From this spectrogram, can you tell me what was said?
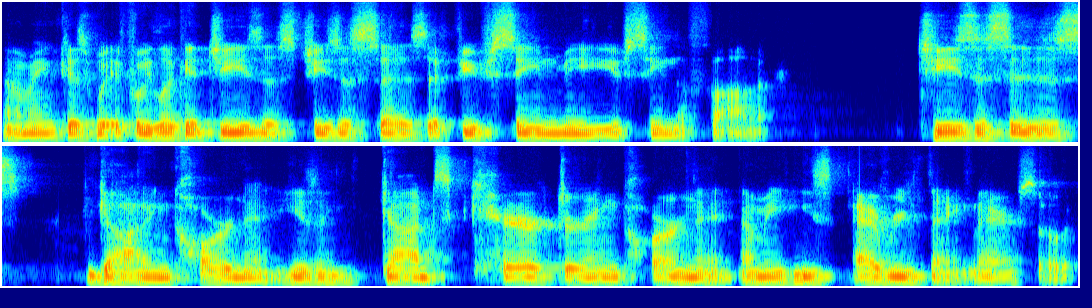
I mean, because if we look at Jesus, Jesus says, If you've seen me, you've seen the Father. Jesus is God incarnate. He's in God's character incarnate. I mean, he's everything there. So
